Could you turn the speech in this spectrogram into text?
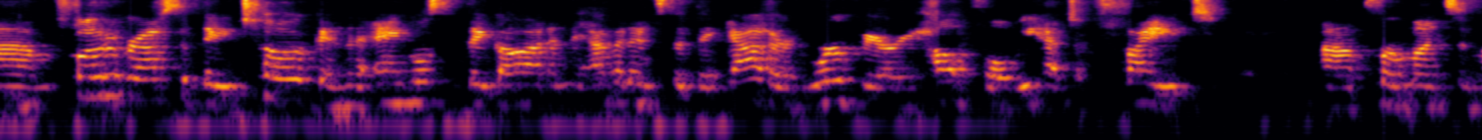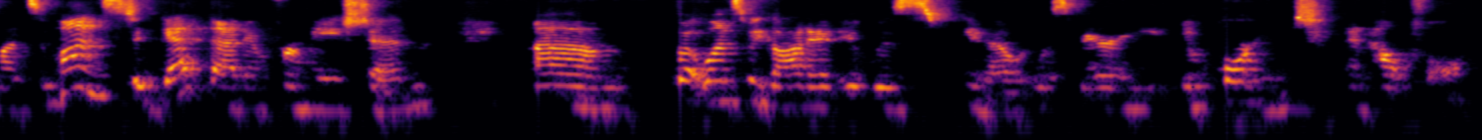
um, photographs that they took and the angles that they got and the evidence that they gathered were very helpful. We had to fight uh, for months and months and months to get that information. Um, but once we got it, it was you know it was very important and helpful.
